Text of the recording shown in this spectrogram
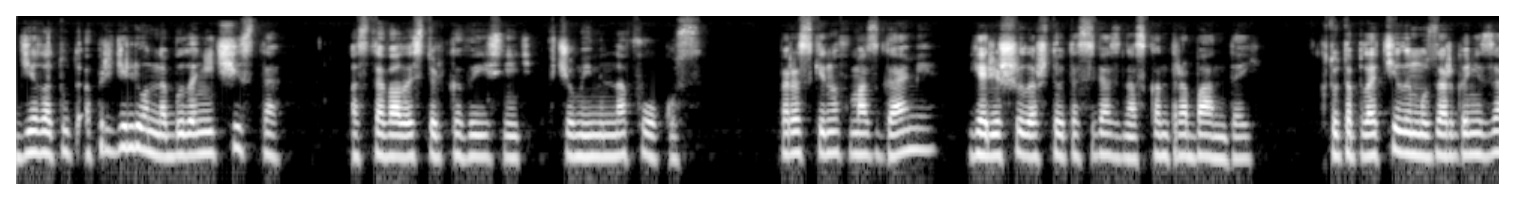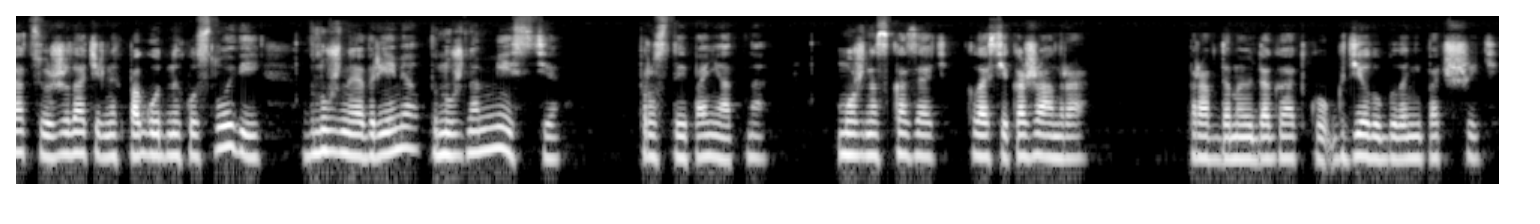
Дело тут определенно было нечисто. Оставалось только выяснить, в чем именно фокус. Пораскинув мозгами, я решила, что это связано с контрабандой. Кто-то платил ему за организацию желательных погодных условий в нужное время в нужном месте. Просто и понятно. Можно сказать, классика жанра. Правда, мою догадку к делу было не подшить.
